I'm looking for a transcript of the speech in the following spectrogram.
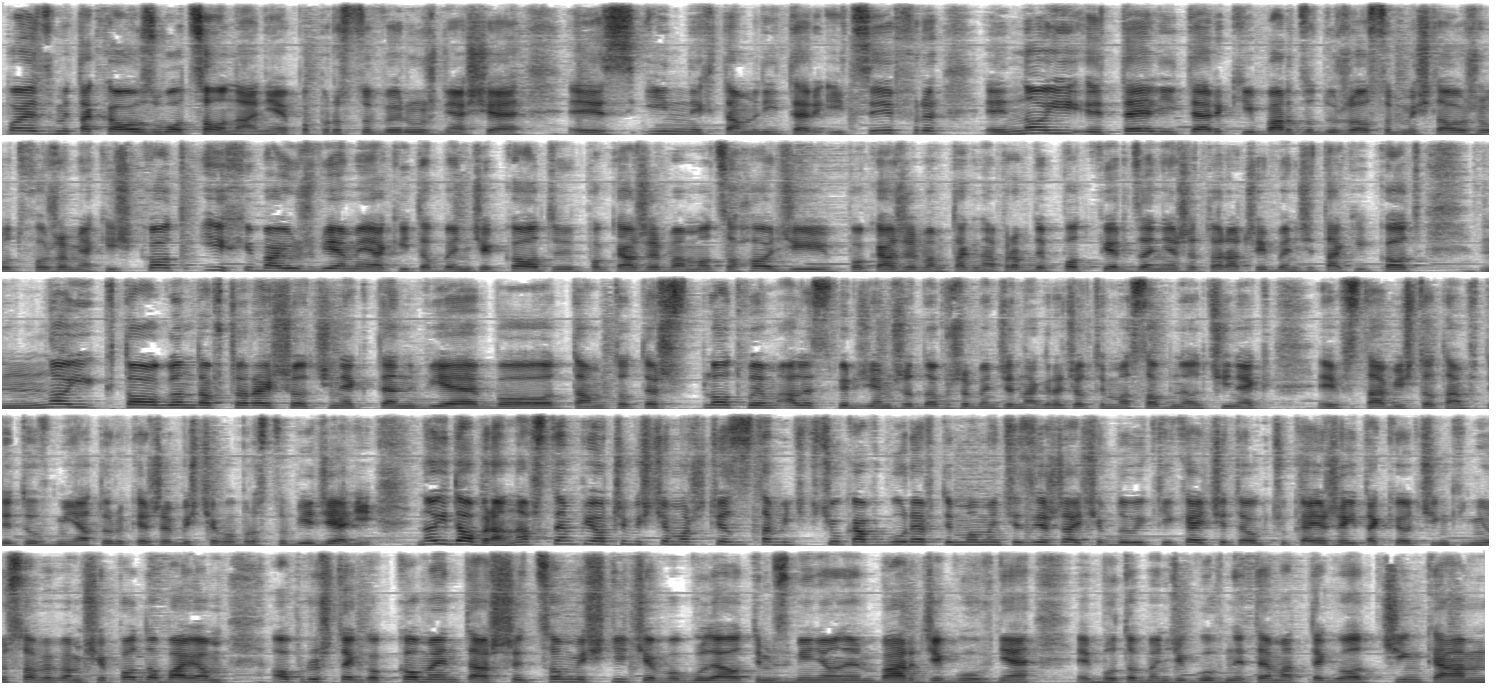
powiedzmy taka ozłocona, nie? Po prostu wyróżnia się z innych tam liter i cyfr, no i te litery literki, bardzo dużo osób myślało, że utworzą jakiś kod i chyba już wiemy jaki to będzie kod, pokażę wam o co chodzi, pokażę wam tak naprawdę potwierdzenie, że to raczej będzie taki kod. No i kto oglądał wczorajszy odcinek, ten wie, bo tam to też wplotłem, ale stwierdziłem, że dobrze będzie nagrać o tym osobny odcinek, y, wstawić to tam w tytuł, w miniaturkę, żebyście po prostu wiedzieli. No i dobra, na wstępie oczywiście możecie zostawić kciuka w górę, w tym momencie zjeżdżajcie w dół i klikajcie tego kciuka, jeżeli takie odcinki newsowe wam się podobają. Oprócz tego komentarz, co myślicie w ogóle o tym zmienionym bardziej głównie, y, bo to będzie główny główny temat tego odcinka.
